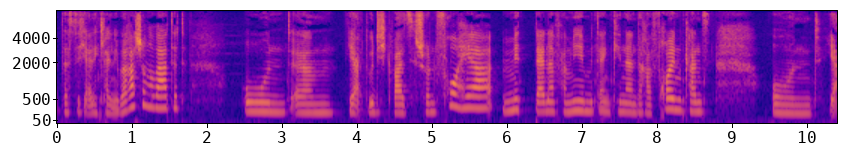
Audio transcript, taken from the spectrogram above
dass dich eine kleine Überraschung erwartet und ähm, ja, du dich quasi schon vorher mit deiner Familie, mit deinen Kindern darauf freuen kannst. Und ja,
